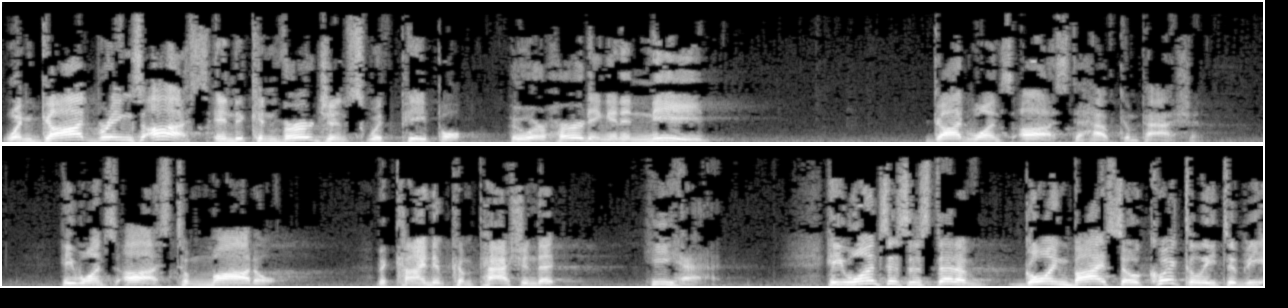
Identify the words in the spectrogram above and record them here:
When God brings us into convergence with people who are hurting and in need, God wants us to have compassion. He wants us to model the kind of compassion that He had. He wants us, instead of going by so quickly, to be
